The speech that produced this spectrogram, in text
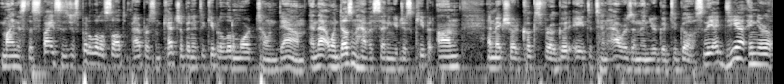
minus the spices, just put a little salt and pepper, some ketchup in it to keep it a little more toned down. And that one doesn't have a setting, you just keep it on and make sure it cooks for a good eight to ten hours, and then you're good to go. So the idea in your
